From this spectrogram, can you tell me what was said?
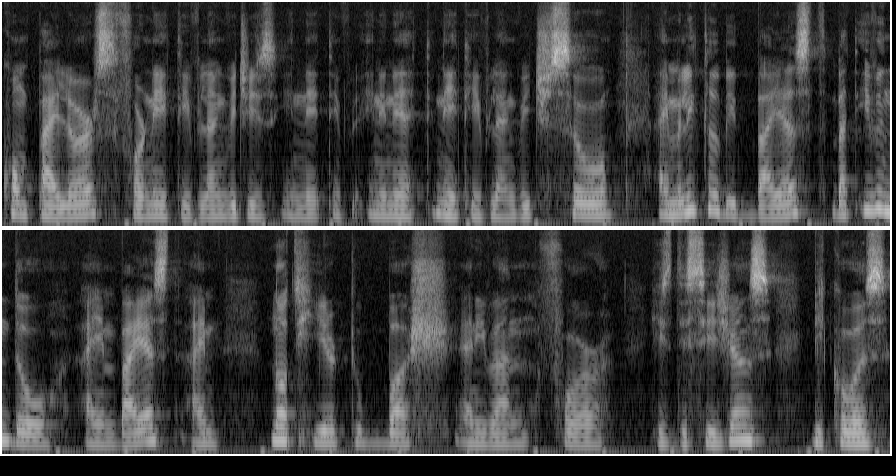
compilers for native languages in native in a native language. So I'm a little bit biased, but even though I am biased, I'm not here to bash anyone for his decisions because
